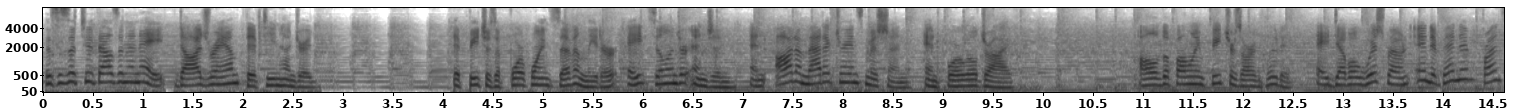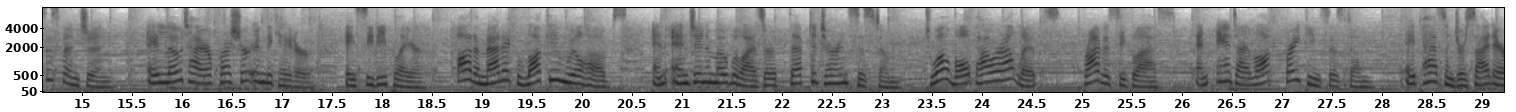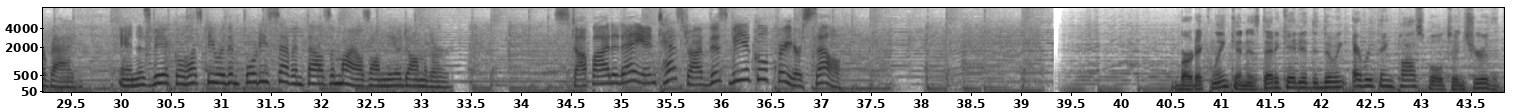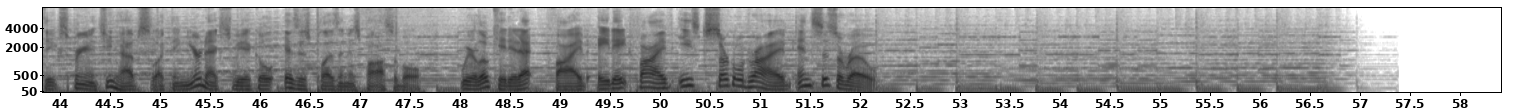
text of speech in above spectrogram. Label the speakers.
Speaker 1: This is a 2008 Dodge Ram 1500. It features a 4.7 liter, 8 cylinder engine, an automatic transmission, and four wheel drive. All of the following features are included a double wishbone independent front suspension, a low tire pressure indicator, a CD player, automatic locking wheel hubs, an engine immobilizer theft deterrent system, 12 volt power outlets, privacy glass, an anti lock braking system, a passenger side airbag, and this vehicle has fewer than 47,000 miles on the odometer. Stop by today and test drive this vehicle for yourself.
Speaker 2: Burdick Lincoln is dedicated to doing everything possible to ensure that the experience you have selecting your next vehicle is as pleasant as possible. We are located at 5885 East Circle Drive in Cicero.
